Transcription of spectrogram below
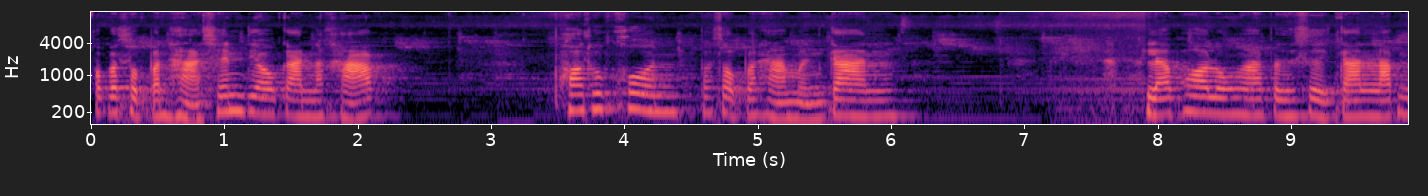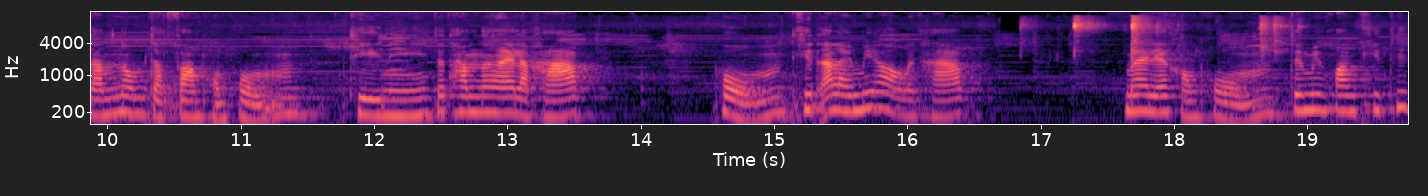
ก็ประสบปัญหาเช่นเดียวกันนะครับ เพราะทุกคนประสบปัญหาเหมือนกัน แล้วพอโรงงานปฏิเสธการรับน้ำนมจากฟาร์มของผม ทีนี้จะทำยังไงล่ะครับ ผมคิดอะไรไม่ออกเลยครับ แม่เลี้ยงของผม จึงมีความคิดที่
